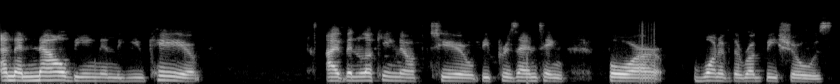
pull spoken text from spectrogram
and then now being in the uk i've been lucky enough to be presenting for one of the rugby shows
